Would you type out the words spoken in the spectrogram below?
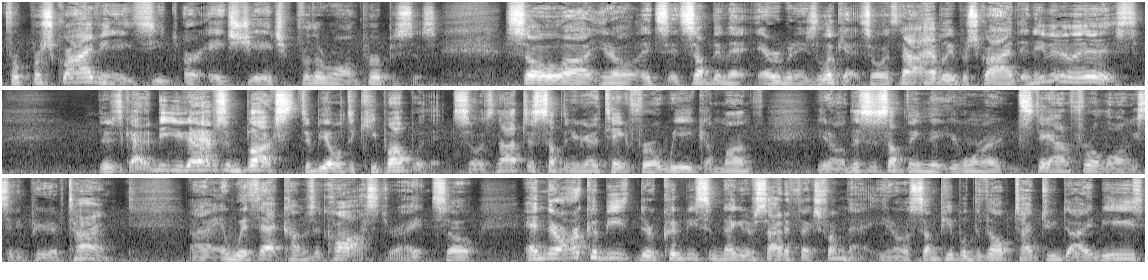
for prescribing HC, or HGH for the wrong purposes. So uh, you know, it's it's something that everybody needs to look at. So it's not heavily prescribed, and even if it is, there's got to be you got to have some bucks to be able to keep up with it. So it's not just something you're going to take for a week, a month. You know, this is something that you're going to stay on for a long extended period of time, uh, and with that comes a cost, right? So, and there are could be there could be some negative side effects from that. You know, some people develop type two diabetes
